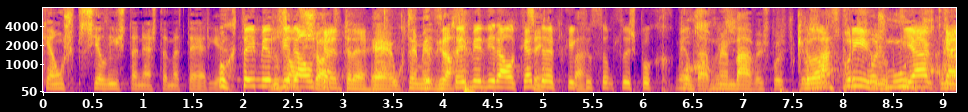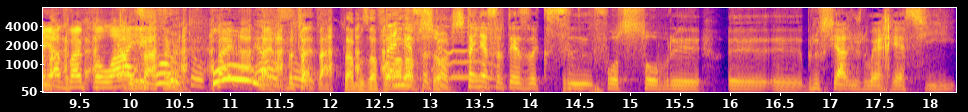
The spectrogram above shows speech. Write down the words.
que é um especialista nesta matéria. O que tem medo de ir a Alcântara. É, o que tem medo de ir a Alcântara. Tem medo de ir a Alcântara Sim, porque aquilo são pessoas pouco recomendáveis. Pouco recomendáveis, pois, porque eles é um perigo. O Tiago Caiado vai para lá e... Estamos a falar tenho de offshores. Tenho a certeza que se fosse sobre uh, uh, beneficiários do RSI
